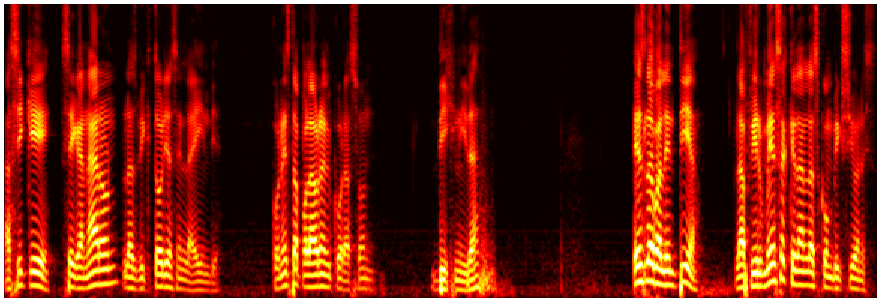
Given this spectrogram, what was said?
Así que se ganaron las victorias en la India. Con esta palabra en el corazón, dignidad. Es la valentía, la firmeza que dan las convicciones,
